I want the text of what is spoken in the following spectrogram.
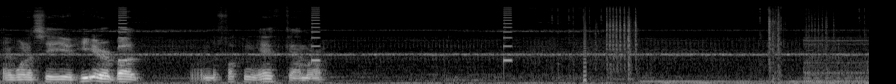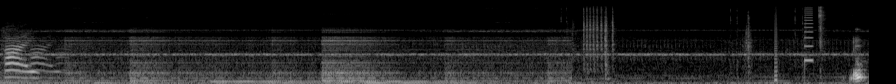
I want to see you here, but on the fucking eighth camera. Hi. Nope.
